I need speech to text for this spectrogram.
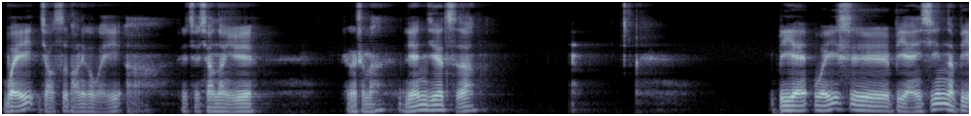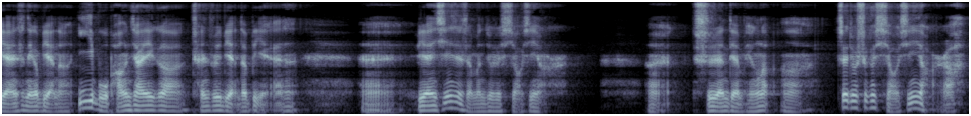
为叫四旁这个为啊，这就相当于这个什么连接词啊，贬为是贬心呢，贬是哪个贬呢？一补旁加一个陈水扁的扁。哎，扁心是什么？就是小心眼儿。哎，诗人点评了啊，这就是个小心眼儿啊。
